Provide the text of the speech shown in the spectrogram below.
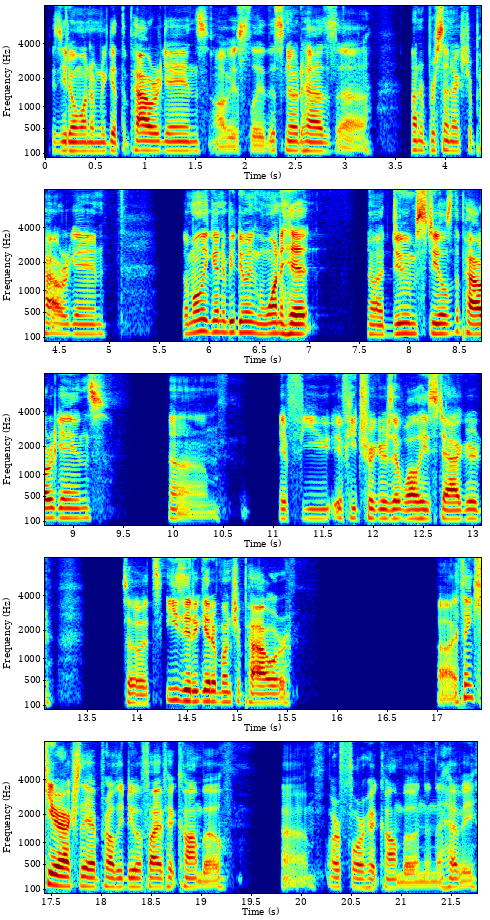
because you don't want him to get the power gains. Obviously, this node has 100% uh, extra power gain. I'm only going to be doing one hit. Doom steals the power gains. Um, if you if he triggers it while he's staggered. So it's easy to get a bunch of power. Uh, I think here actually I'd probably do a five hit combo um, or four hit combo and then the heavy.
